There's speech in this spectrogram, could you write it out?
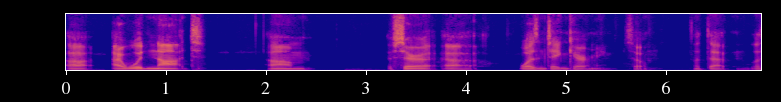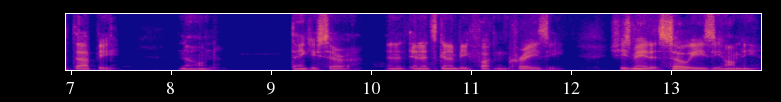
Uh, I would not, um, if Sarah uh, wasn't taking care of me. So let that let that be known. Thank you, Sarah. And and it's gonna be fucking crazy. She's made it so easy on me.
